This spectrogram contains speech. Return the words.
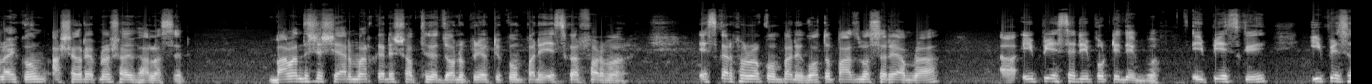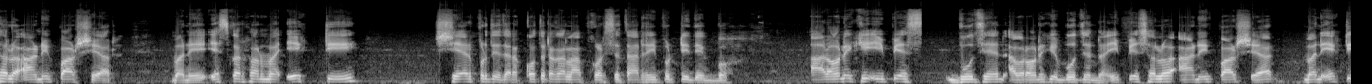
আলাইকুম। আশা করি আপনারা সবাই ভালো আছেন। বাংলাদেশের শেয়ার মার্কেটের সব থেকে জনপ্রিয় একটি company Square Pharma Square Pharma company, গত পাঁচ বছরে আমরা ইপিএস এর রিপোর্টটি দেখব। ইপিএস কি? ইপিএস হলো আর্নিং পার শেয়ার মানে স্কয়ার ফার্মা একটি শেয়ার প্রতি তারা কত টাকা লাভ করছে তার রিপোর্টটি দেখব। আর অনেকে ইপিএস বুঝেন, আবার অনেকে বুঝেন না। ইপিএস হলো আর্নিং পার শেয়ার মানে একটি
